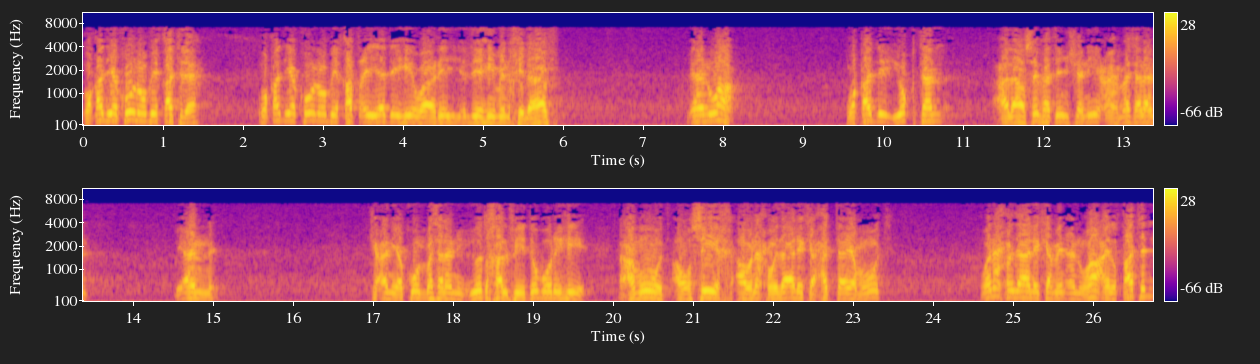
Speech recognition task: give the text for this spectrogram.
وقد يكون بقتله وقد يكون بقطع يده ورجله من خلاف بأنواع وقد يقتل على صفة شنيعة مثلا بأن كأن يكون مثلا يدخل في دبره عمود أو صيخ أو نحو ذلك حتى يموت ونحو ذلك من أنواع القتل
